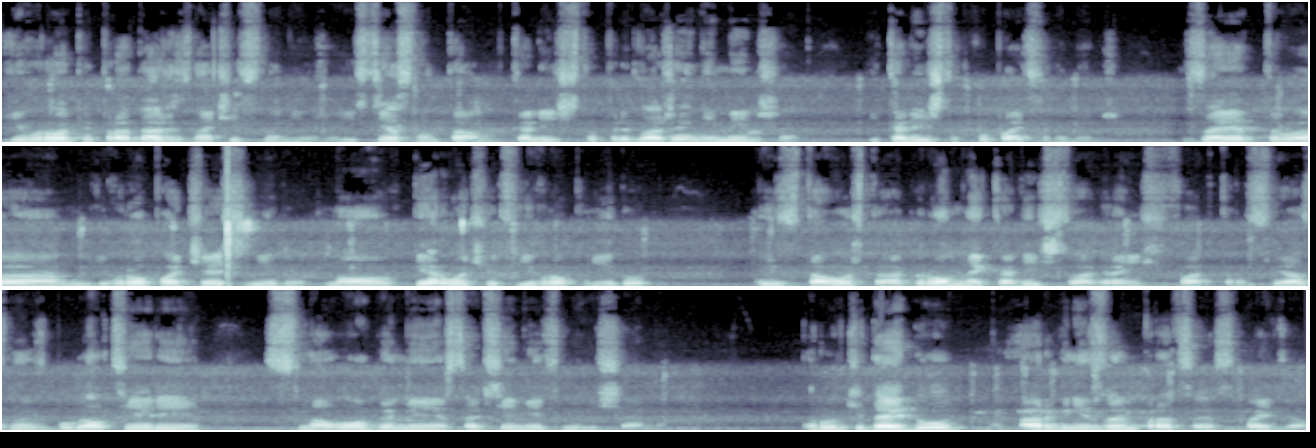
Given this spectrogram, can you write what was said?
в Европе продажи значительно ниже. Естественно, там количество предложений меньше и количество покупателей меньше. Из-за этого в Европу отчасти не идут. Но в первую очередь в Европу не идут из-за того, что огромное количество ограниченных факторов, связанных с бухгалтерией, с налогами, со всеми этими вещами. Руки дойдут, организуем процесс, пойдем.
